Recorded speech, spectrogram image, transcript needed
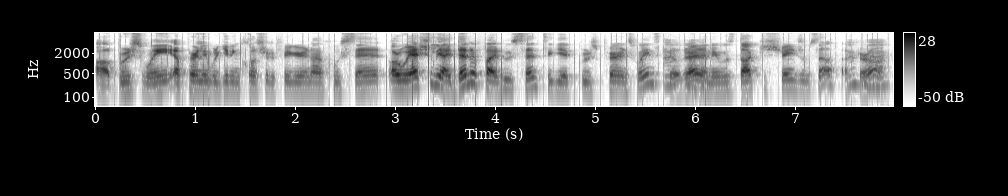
Uh, Bruce Wayne. Apparently, we're getting closer to figuring out who sent, or we actually identified who sent to get Bruce parents Wayne's killed, right? Mhm. And it was Doctor Strange himself, after all, Mhm.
